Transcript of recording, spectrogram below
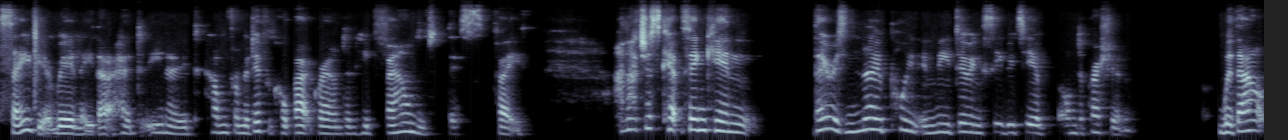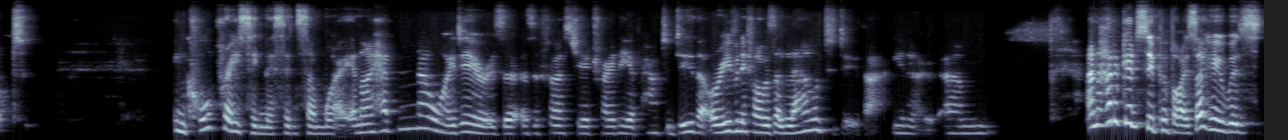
savior really that had you know come from a difficult background and he'd found this faith. And i just kept thinking there is no point in me doing cbt on depression without incorporating this in some way. And i had no idea as a, as a first year trainee of how to do that or even if i was allowed to do that you know um, and I had a good supervisor who was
